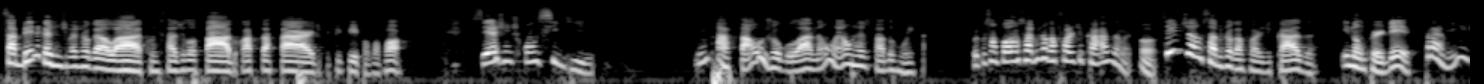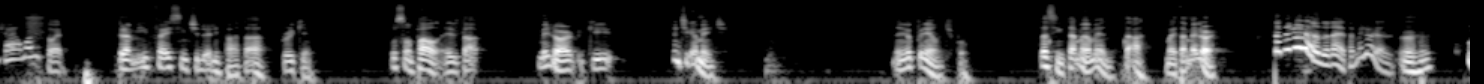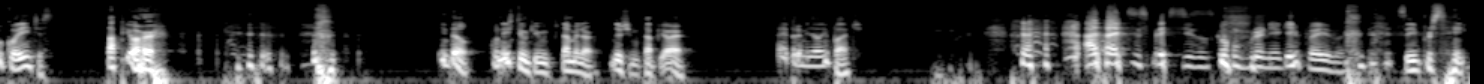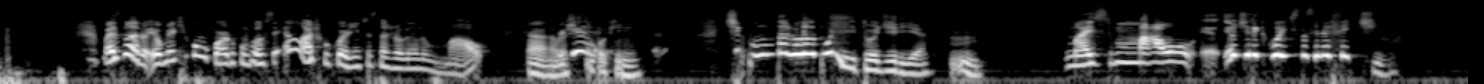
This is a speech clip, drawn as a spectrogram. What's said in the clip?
Sabendo que a gente vai jogar lá com o estádio lotado, 4 da tarde, pipipi, popopó. Se a gente conseguir empatar o jogo lá, não é um resultado ruim, cara. Porque o São Paulo não sabe jogar fora de casa, mano. Ó. Se a gente já não sabe jogar fora de casa e não perder, pra mim já é uma vitória. Pra mim faz sentido ele empatar, por quê? O São Paulo, ele tá melhor do que antigamente. Na minha opinião, tipo. Tá assim, tá mais ou menos? Tá, mas tá melhor. Tá melhorando, né? Tá melhorando. Uhum. O Corinthians tá pior. então, quando a gente tem um time que tá melhor e um time que tá pior, aí pra mim dá um empate. Análises precisas como o Bruninho quem fez, mano. 100%. Mas, mano, eu meio que concordo com você. Eu não acho que o Corinthians tá jogando mal. Ah, eu acho que tá um pouquinho. Tipo, não tá jogando bonito, eu diria. Hum, Mas mal. Eu, eu diria que o Corinthians tá sendo efetivo.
